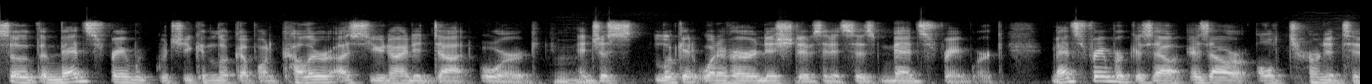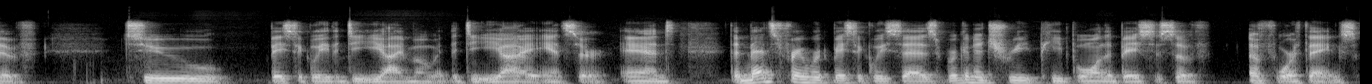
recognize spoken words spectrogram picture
So, the MEDS framework, which you can look up on colorusunited.org mm-hmm. and just look at one of our initiatives, and it says MEDS framework. MEDS framework is our, is our alternative to basically the DEI moment, the DEI answer. And the MEDS framework basically says we're going to treat people on the basis of of four things,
